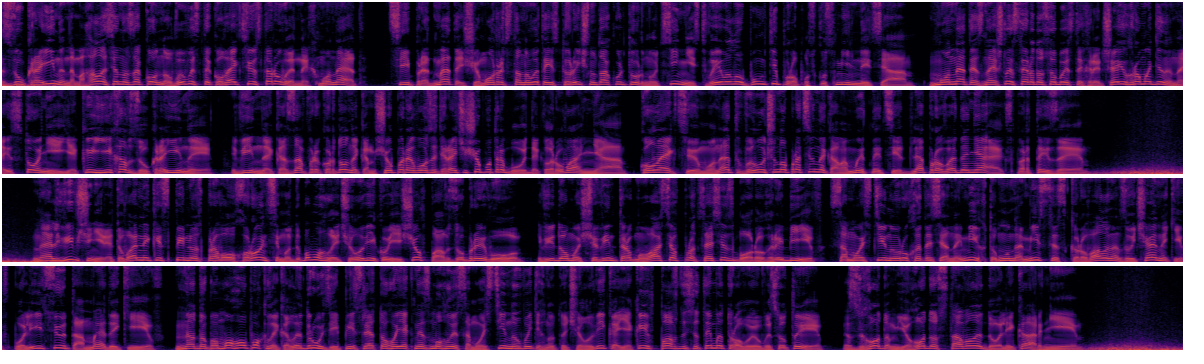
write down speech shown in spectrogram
З України намагалися незаконно вивезти колекцію старовинних монет. Ці предмети, що можуть становити історичну та культурну цінність, виявили у пункті пропуску Смільниця. Монети знайшли серед особистих речей громадянина Естонії, який їхав з України. Він не казав прикордонникам, що перевозить речі, що потребують декларування. Колекцію монет вилучено працівниками митниці для проведення експертизи. На Львівщині рятувальники спільно з правоохоронцями допомогли чоловікові, що впав з обриву. Відомо, що він травмувався в процесі збору грибів. Самостійно рухатися не міг, тому на місце скерували надзвичайників, поліцію та медиків. На допомогу покликали друзі після того, як не змогли самостійно витягнути чоловіка, який впав з 10-метрової висоти. Згодом його доставили до лікарні.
